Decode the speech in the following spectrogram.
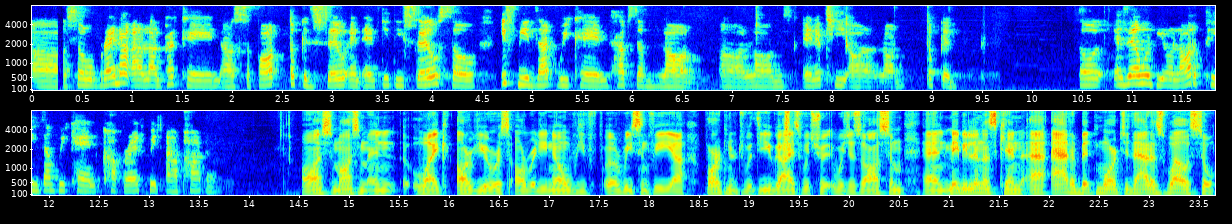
Uh, so right now our Launchpad can uh, support token sale and NFT sale. So it means that we can have them launch uh, launch NFT or launch token. So there will be a lot of things that we can cooperate with our partner. Awesome, awesome, and like our viewers already know, we've uh, recently uh, partnered with you guys, which which is awesome. And maybe Linus can uh, add a bit more to that as well. So,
